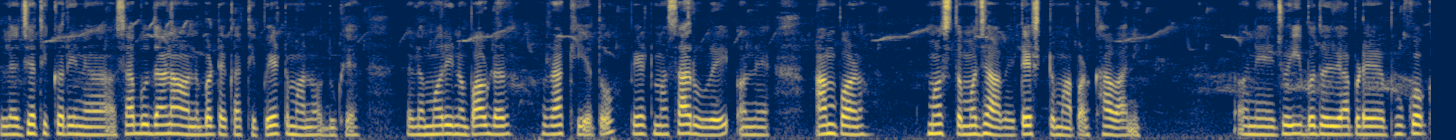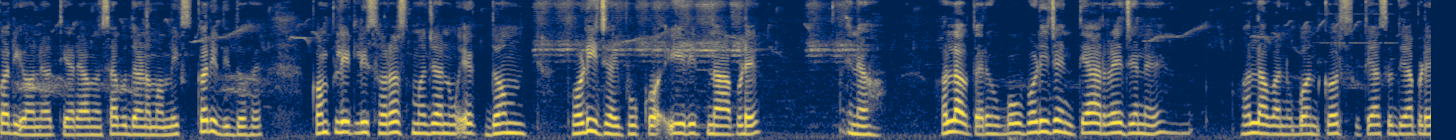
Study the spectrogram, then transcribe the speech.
એટલે જેથી કરીને સાબુદાણા અને બટેકાથી પેટમાં ન દુખે. એટલે મરીનો પાવડર રાખીએ તો પેટમાં સારું રહે અને આમ પણ મસ્ત મજા આવે ટેસ્ટમાં પણ ખાવાની. અને જો એ બધો આપણે ભૂકો કરી અને અત્યારે અમે સાબુદાણામાં મિક્સ કરી દીધો છે, કમ્પ્લીટલી સરસ મજાનું એકદમ ભળી જાય ભૂકો. એ રીતના આપણે એને હલાવતા રહેવું બહુ ભળી જાય ને ત્યારે જ એને હલાવવાનું બંધ કરશું. ત્યાં સુધી આપણે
